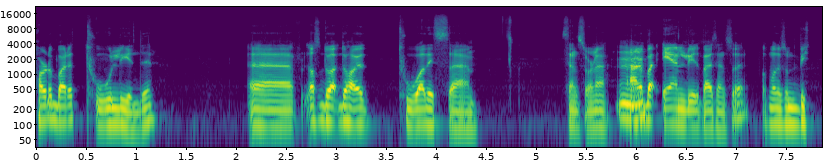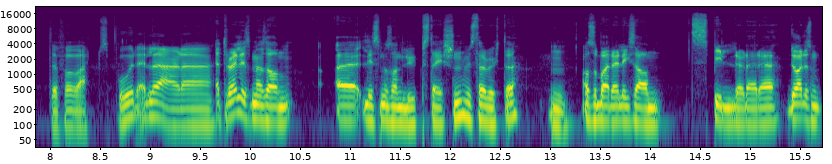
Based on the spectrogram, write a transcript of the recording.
Har du bare to lyder? Uh, altså du, du har jo to av disse sensorene. Mm. Er det bare én lyd per sensor? At man liksom bytter for hvert spor, eller er det Jeg tror det er liksom en sånn, liksom en sånn loop station, hvis dere har brukt det. mm. Altså bare liksom spiller dere Du, har liksom,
